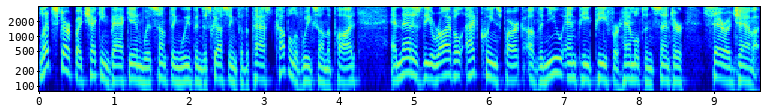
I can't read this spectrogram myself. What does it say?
Let's start by checking back in with something we've been discussing for the past couple of weeks on the pod, and that is the arrival at Queen's Park of the new MPP for Hamilton Centre, Sarah Jama.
